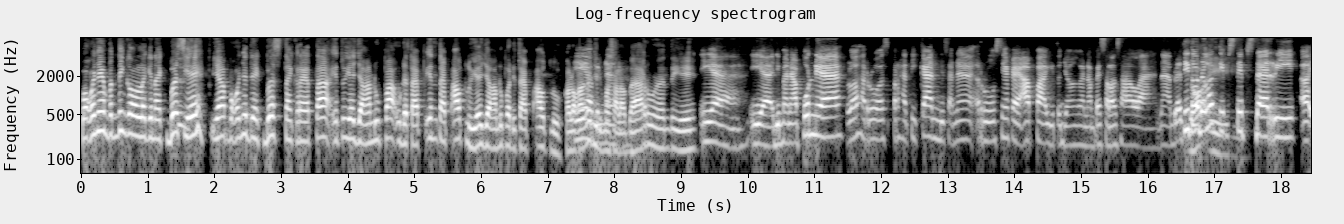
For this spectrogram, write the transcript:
Pokoknya yang penting kalau lagi naik bus ya, ya pokoknya naik bus, naik kereta itu ya jangan lupa udah tap in, tap out lu ya, jangan lupa di tap out lu. Kalau Iya, kagak jadi masalah baru nanti ya. Iya, iya. Di mana pun ya, lo harus perhatikan di sana rules-nya kayak apa gitu. Jangan sampai salah-salah. Nah, berarti itu Yoi. adalah tips-tips dari eh,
